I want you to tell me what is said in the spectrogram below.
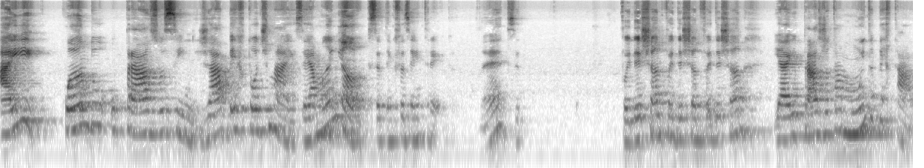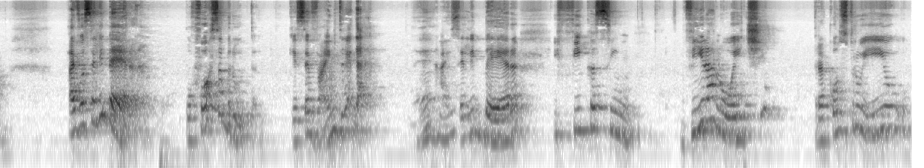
Aí, quando o prazo assim já apertou demais, é amanhã que você tem que fazer a entrega, né? Você foi deixando, foi deixando, foi deixando, e aí o prazo já está muito apertado. Aí você libera por força bruta, que você vai entregar, né? Uhum. Aí você libera e fica assim, vira a noite para construir o,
